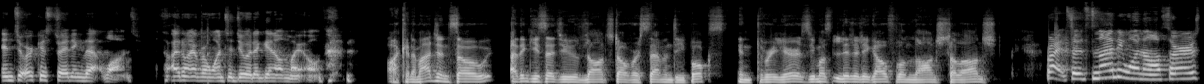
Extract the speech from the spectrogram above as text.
into orchestrating that launch. So I don't ever want to do it again on my own. I can imagine. So I think you said you launched over 70 books in three years. You must literally go from launch to launch. Right. So it's 91 authors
